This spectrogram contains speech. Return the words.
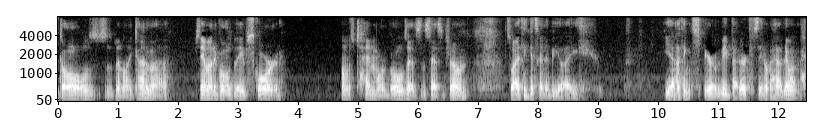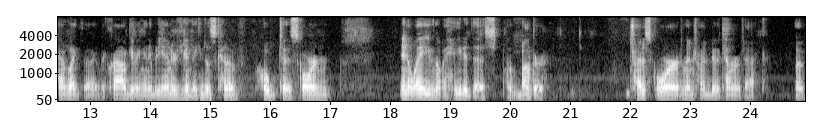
goals. This has been like kind of a same amount of goals, but they've scored almost ten more goals as the stats have shown. So I think it's going to be like yeah, I think Spirit would be better because they don't have they won't have like the, the crowd giving anybody energy, and they can just kind of hope to score in, in a way. Even though I hated this um, bunker, try to score and then try to do a counterattack, of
